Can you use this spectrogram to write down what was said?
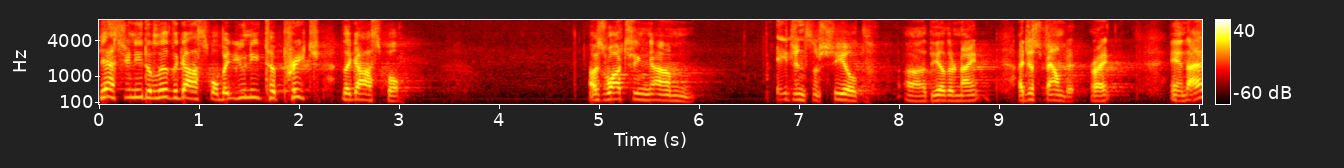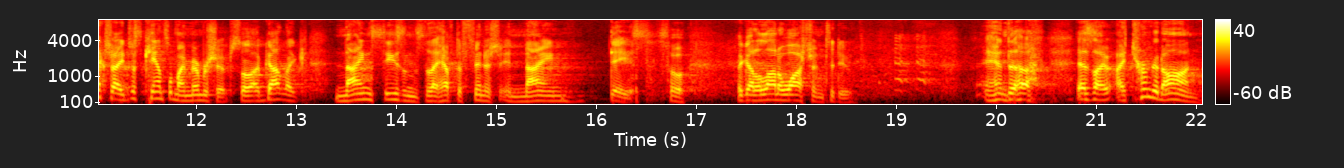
Yes, you need to live the gospel, but you need to preach the gospel. I was watching um, Agents of S.H.I.E.L.D. Uh, the other night. I just found it, right? And I actually, I just canceled my membership. So I've got like nine seasons that I have to finish in nine days. So I got a lot of washing to do. And uh, as I, I turned it on,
